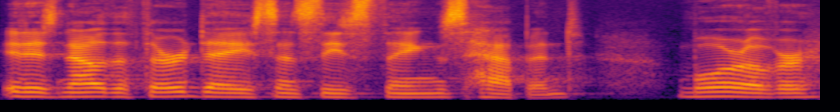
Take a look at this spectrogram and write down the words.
it is now the third day since these things happened. Moreover,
